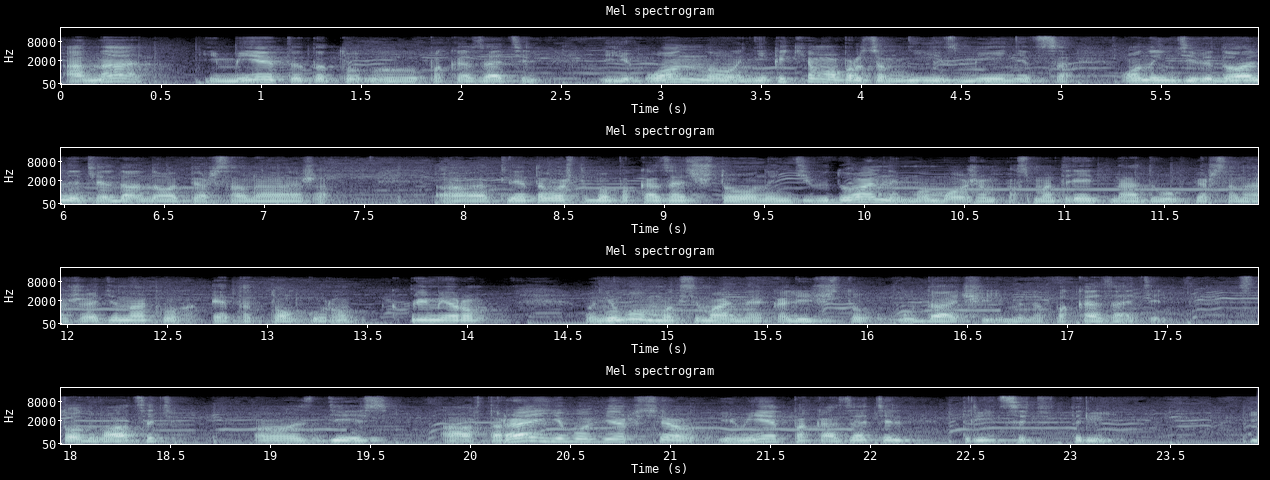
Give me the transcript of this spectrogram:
Она имеет этот э, показатель, и он ну, никаким образом не изменится. Он индивидуальный для данного персонажа. А для того, чтобы показать, что он индивидуальный, мы можем посмотреть на двух персонажей одинаковых. Это Тогуру, к примеру. У него максимальное количество удачи, именно показатель, 120 э, здесь. А вторая его версия имеет показатель 33. И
